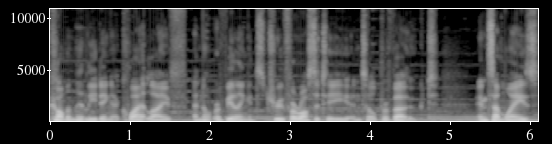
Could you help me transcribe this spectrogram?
commonly leading a quiet life and not revealing its true ferocity until provoked. In some ways,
